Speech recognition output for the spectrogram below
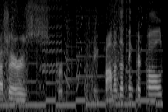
Crushers, or mamas, I think they're called.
